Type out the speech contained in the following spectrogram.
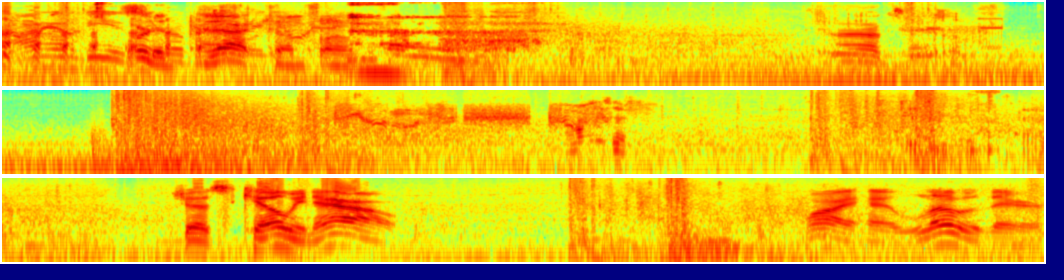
I'm gonna be a Where did that come from? okay. Just kill me now! Why, hello there.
